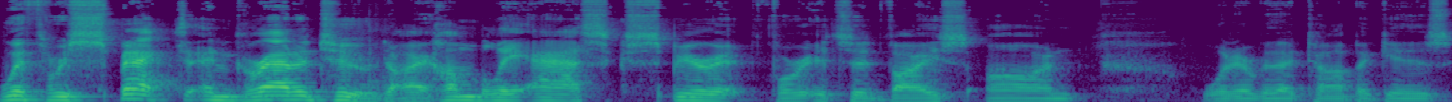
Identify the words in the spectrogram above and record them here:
With respect and gratitude, I humbly ask Spirit for its advice on whatever that topic is.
